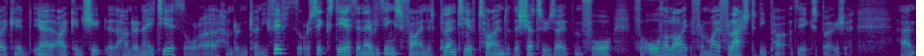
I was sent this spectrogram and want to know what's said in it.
I could, you know, I can shoot at 180th or a 125th or a 60th, and everything's fine. There's plenty of time that the shutter is open for for all the light from my flash to be part of the exposure. Um,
